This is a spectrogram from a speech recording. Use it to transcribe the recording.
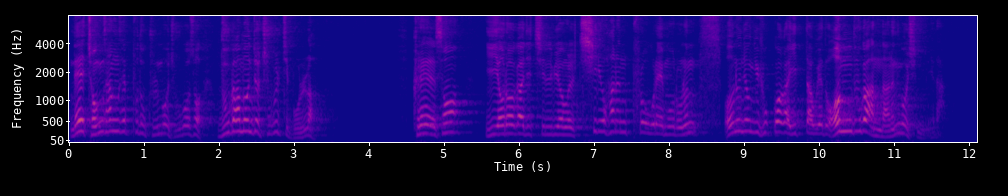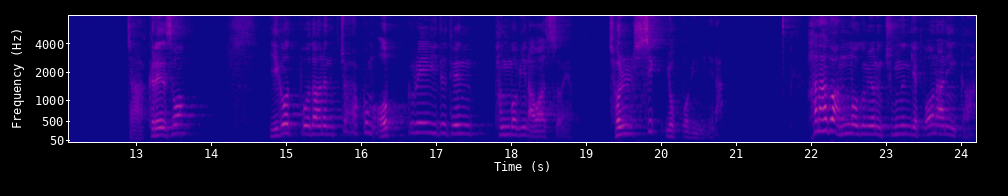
내 정상세포도 굶어 죽어서 누가 먼저 죽을지 몰라. 그래서 이 여러 가지 질병을 치료하는 프로그램으로는 어느 정도 효과가 있다고 해도 엄두가 안 나는 것입니다. 자, 그래서 이것보다는 조금 업그레이드 된 방법이 나왔어요. 절식요법입니다. 하나도 안 먹으면 죽는 게 뻔하니까.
